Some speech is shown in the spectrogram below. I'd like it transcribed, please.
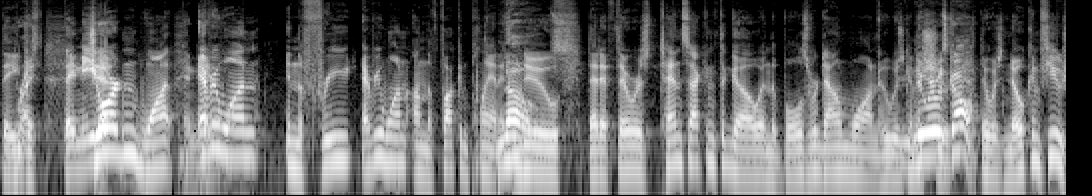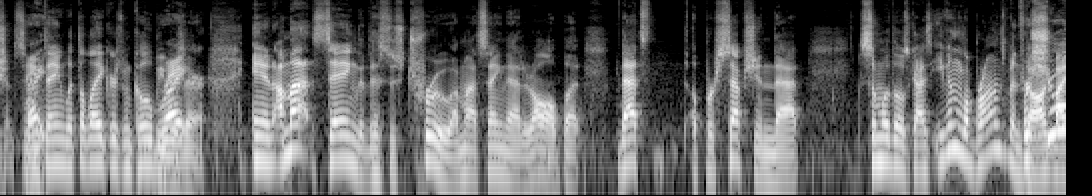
they Right. just They need it. Jordan want need it. everyone." In the free, everyone on the fucking planet Knows. knew that if there was ten seconds to go and the Bulls were down one, who was going to knew shoot? where it was going. There was no confusion. Same Right. thing with the Lakers when Kobe was Right. there. And I'm not saying that this is true. I'm not saying that at all. But that's a perception that some of those guys, even LeBron's been for dogged sure by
